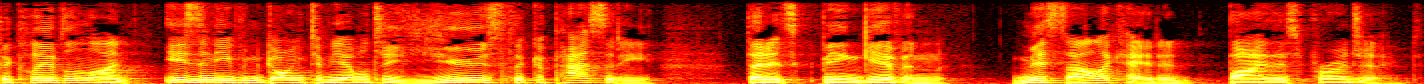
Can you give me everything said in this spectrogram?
the Cleveland line isn't even going to be able to use the capacity that it's being given, misallocated by this project.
